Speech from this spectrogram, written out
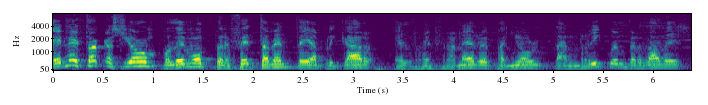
En esta ocasión podemos perfectamente aplicar el refranero español tan rico en verdades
